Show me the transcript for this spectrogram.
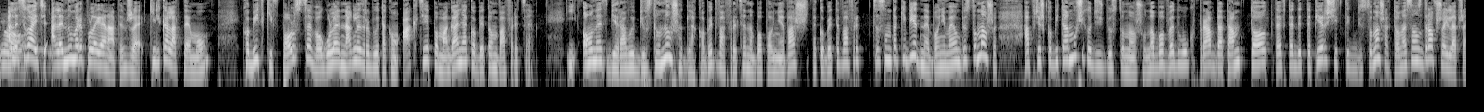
No. Ale słuchajcie, ale numer polega na tym, że kilka lat temu kobietki w Polsce w ogóle nagle zrobiły taką akcję pomagania kobietom w Afryce. I one zbierały biustonosze dla kobiet w Afryce, no bo ponieważ te kobiety w Afryce są takie biedne, bo nie mają biustonoszy. A przecież kobieta musi chodzić w biustonoszu, no bo według, prawda, tam to te, wtedy te piersi w tych biustonoszach, to one są zdrowsze i lepsze.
